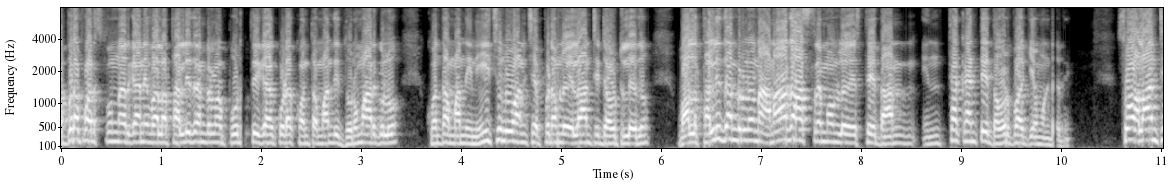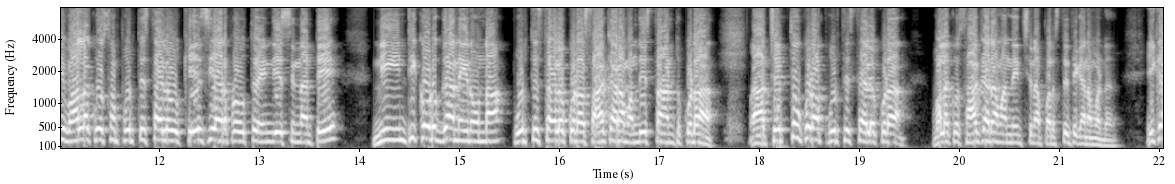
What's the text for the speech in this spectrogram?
అభ్రపరుస్తున్నారు కానీ వాళ్ళ తల్లిదండ్రులను పూర్తిగా కూడా కొంతమంది దుర్మార్గులు కొంతమంది నీచులు అని చెప్పడంలో ఎలాంటి డౌట్ లేదు. వాళ్ళ తల్లిదండ్రులను అనాథాశ్రమంలో వేస్తే దాని ఇంతకంటే దౌర్భాగ్యం ఉండదు. సో అలాంటి వాళ్ళ కోసం పూర్తి స్థాయిలో కేసీఆర్ ప్రభుత్వం ఏం చేసిందంటే నీ ఇంటి కొడుకుగా నేనున్నా పూర్తి స్థాయిలో కూడా సహకారం అందిస్తా అంటూ కూడా చెప్తూ కూడా పూర్తి స్థాయిలో కూడా వాళ్ళకు సహకారం అందించిన పరిస్థితి కనబడింది ఇక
